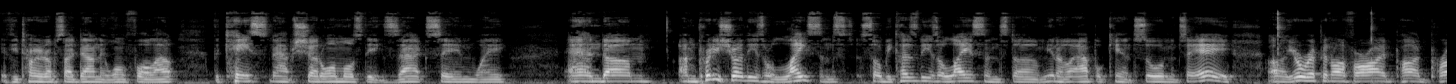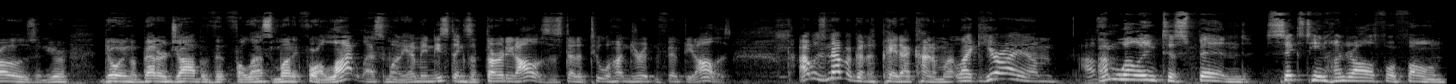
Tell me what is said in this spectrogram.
if you turn it upside down, they won't fall out. The case snaps shut almost the exact same way. And um, I'm pretty sure these are licensed. So because these are licensed, um, you know, Apple can't sue them and say, hey, uh, you're ripping off our iPod Pros and you're doing a better job of it for less money, for a lot less money. I mean, these things are $30 instead of $250. I was never going to pay that kind of money. Like, here I am. I'm willing to spend $1,600 for a phone,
